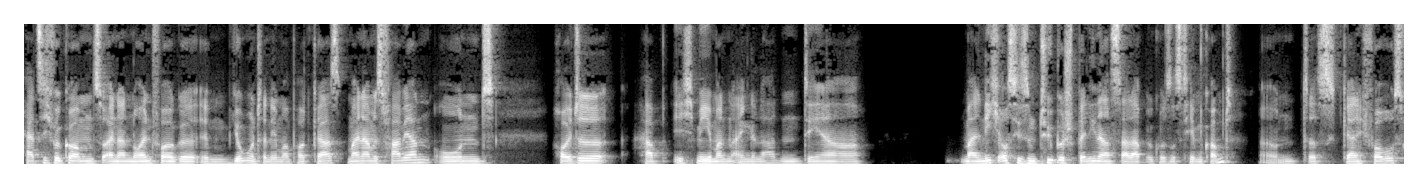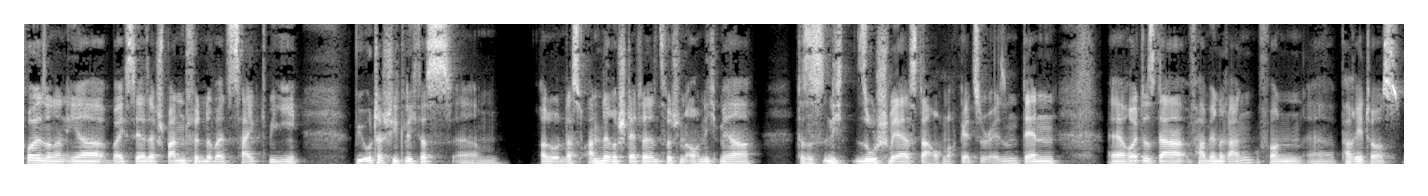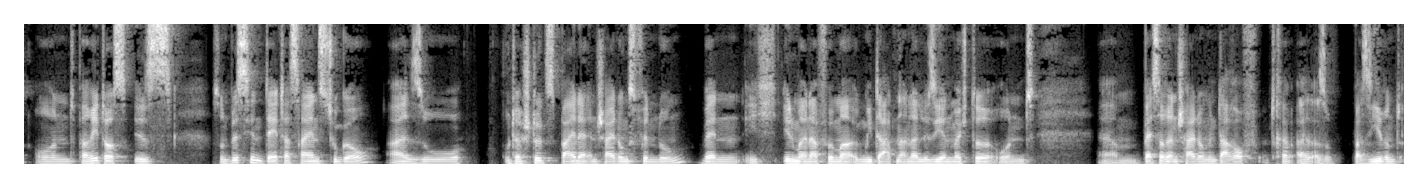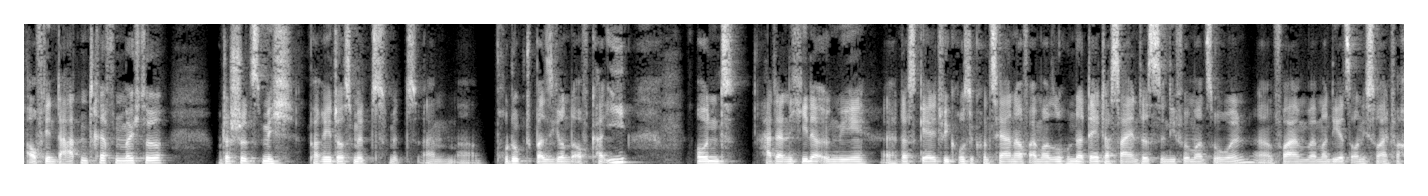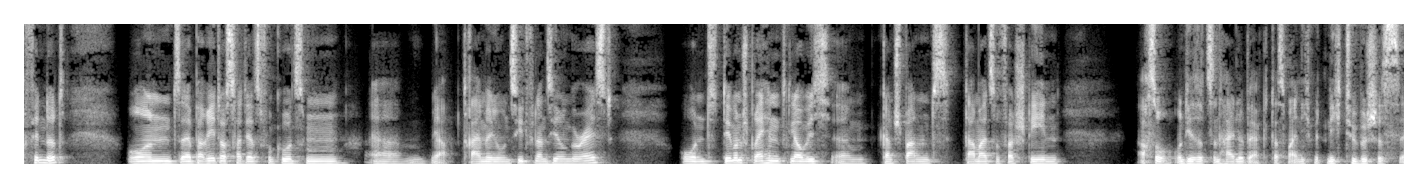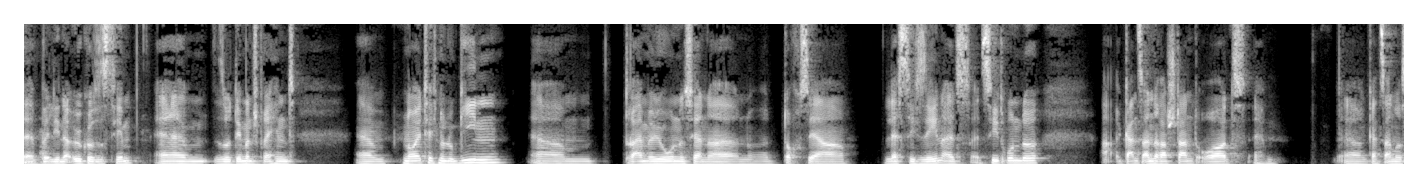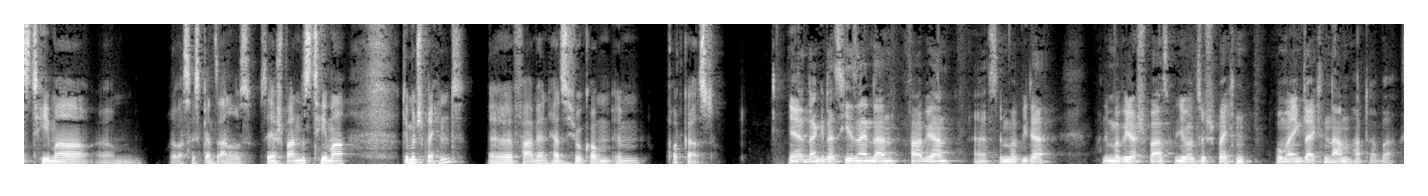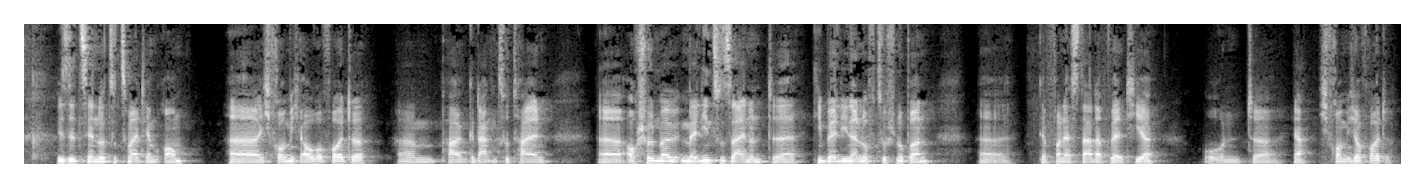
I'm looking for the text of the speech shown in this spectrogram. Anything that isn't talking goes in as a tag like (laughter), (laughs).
Herzlich willkommen zu einer neuen Folge im Jungunternehmer Podcast. Mein Name ist Fabian und heute habe ich mir jemanden eingeladen, der mal nicht aus diesem typisch Berliner Startup-Ökosystem kommt. Und das gar nicht vorwurfsvoll, sondern eher, weil ich es sehr, sehr spannend finde, weil es zeigt, wie, wie unterschiedlich das, ähm, also dass andere Städte inzwischen auch nicht mehr, dass es nicht so schwer ist, da auch noch Geld zu raisen. Denn äh, heute ist da Fabian Rang von äh, Paretos. Und Paretos ist so ein bisschen Data Science to go, also unterstützt bei der Entscheidungsfindung, wenn ich in meiner Firma irgendwie Daten analysieren möchte und ähm, bessere Entscheidungen darauf, also basierend auf den Daten treffen möchte, unterstützt mich Paretos mit, mit einem äh, Produkt basierend auf KI und hat ja nicht jeder irgendwie äh, das Geld wie große Konzerne auf einmal so 100 Data Scientists in die Firma zu holen, äh, vor allem weil man die jetzt auch nicht so einfach findet. Und äh, Paretos hat jetzt vor kurzem ähm, ja, drei Millionen Seed-Finanzierung geraced. Und dementsprechend, glaube ich, ähm, ganz spannend, da mal zu verstehen, ach so, und ihr sitzt in Heidelberg, das meine ich mit nicht typisches äh, Berliner Ökosystem. Ähm, so dementsprechend ähm, neue Technologien, ähm, drei Millionen ist ja eine, eine doch sehr lässt sich sehen als, als Seed-Runde. Ganz anderer Standort, ähm, äh, ganz anderes Thema, ähm, oder was heißt ganz anderes, sehr spannendes Thema. Dementsprechend, äh, Fabian, herzlich willkommen im Podcast. Ja, danke, dass hier sein dann, Fabian. Es ist immer wieder, immer wieder Spaß, mit jemandem zu sprechen, wo man den gleichen Namen hat, aber wir sitzen ja nur zu zweit hier im Raum. Äh, ich freue mich auch auf heute, ähm, ein paar Gedanken zu teilen. Äh, auch schön mal in Berlin zu sein und äh, die Berliner Luft zu schnuppern, äh, von der Startup-Welt hier. Und äh, ja, ich freue mich auf heute.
